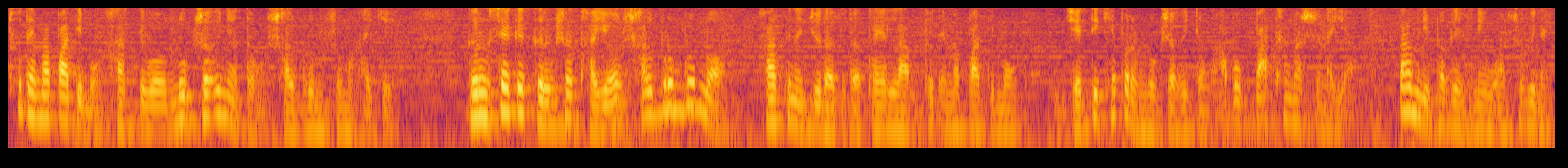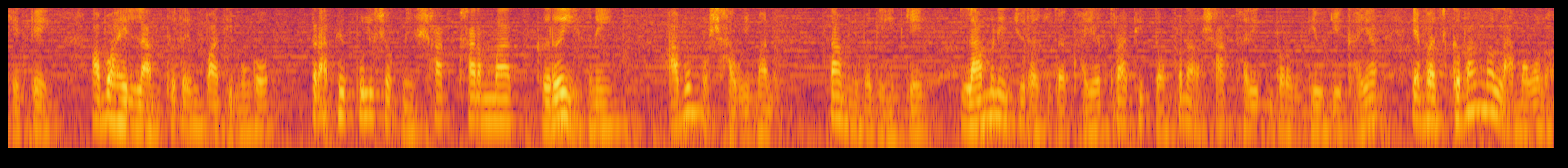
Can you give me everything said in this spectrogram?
থুতেমা পাতিব hastibo নুকসগিনত no tong salbrum sum haike gengsa ke gengsa thayo salbrum brum no hastine juda juda thai lam thutema patimo jeti khepar nukjagi tong abo bathangna sunaya tamni page hini wansugi na keke abo hai lam thutema patimo go traffic police okni sak tharma korei hini abo bo sawi mano tamni bage hinke lamani juda juda thayo traffic tongfana sak thari borok duty khaya eba gabang ma lama wono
